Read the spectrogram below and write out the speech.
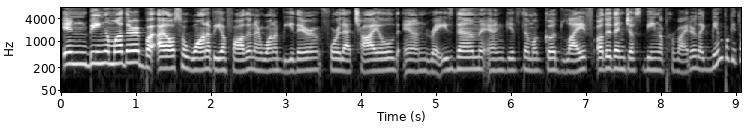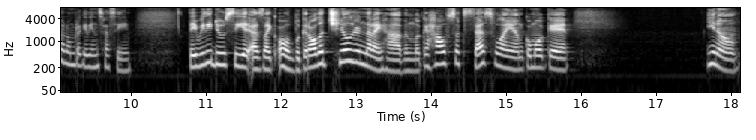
in being a mother, but I also want to be a father and I want to be there for that child and raise them and give them a good life other than just being a provider. Like, bien poquito el hombre que piensa así. They really do see it as like, oh, look at all the children that I have and look at how successful I am. Como que, you know.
